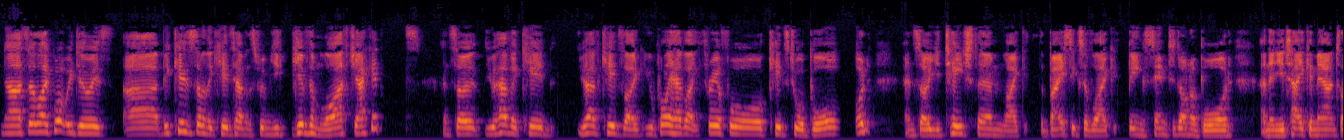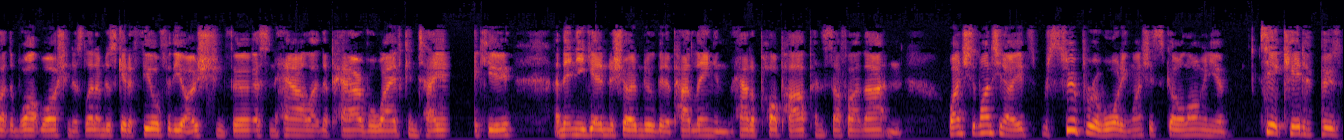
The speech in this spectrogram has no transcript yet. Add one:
No, so like what we do is, uh, because some of the kids haven't swum, you give them life jackets. And so you have a kid you have kids like you probably have like three or four kids to a board, and so you teach them like the basics of like being centered on a board, and then you take them out to like the whitewash and just let them just get a feel for the ocean first and how like the power of a wave can take you, and then you get them to show them do a bit of paddling and how to pop up and stuff like that. And once once you know, it's super rewarding. Once you just go along and you see a kid who's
